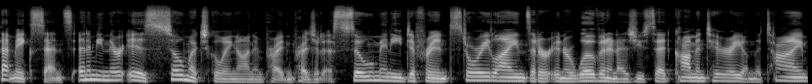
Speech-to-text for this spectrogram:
That makes sense. And I mean, there is so much going on in Pride and Prejudice, so many different storylines that are interwoven. And as you said, commentary on the time.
